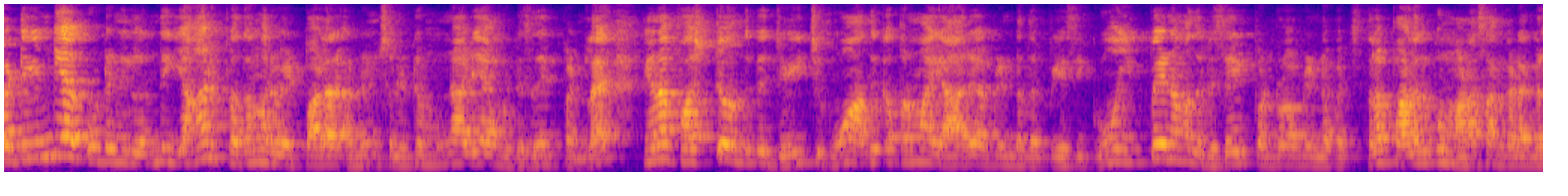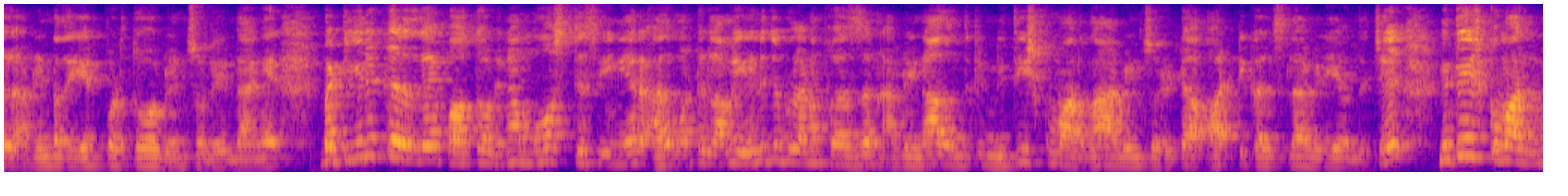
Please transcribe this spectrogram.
பட் இந்தியா கூட்டணியிலேருந்து யார் பிரதமர் வேட்பாளர் அப்படின்னு சொல்லிட்டு முன்னாடியே அவங்க டிசைட் பண்ணல. ஏன்னா ஃபஸ்ட்டு வந்துட்டு ஜெயிச்சுக்குவோம் அதுக்கப்புறமா யார் அப்படின்றத பேசிக்குவோம். இப்போ நம்ம அதை டிசைட் பண்ணுறோம் அப்படின்ற பட்சத்தில் பலருக்கும் மனசங்கடங்கள் அப்படின்றத ஏற்படுத்தும் அப்படின்னு சொல்லியிருந்தாங்க. பட் இருக்கிறதுலே பார்த்தோம் அப்படின்னா மோஸ்ட் சீனியர் அது மட்டும் இல்லாமல் எலிஜிபிளான பர்சன் அப்படின்னா அது வந்துட்டு நிதிஷ்குமார் தான் அப்படின்னு சொல்லிட்டு ஆர்டிகல்ஸ்லாம் வெளியே வந்துச்சு. நிதிஷ்குமார்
